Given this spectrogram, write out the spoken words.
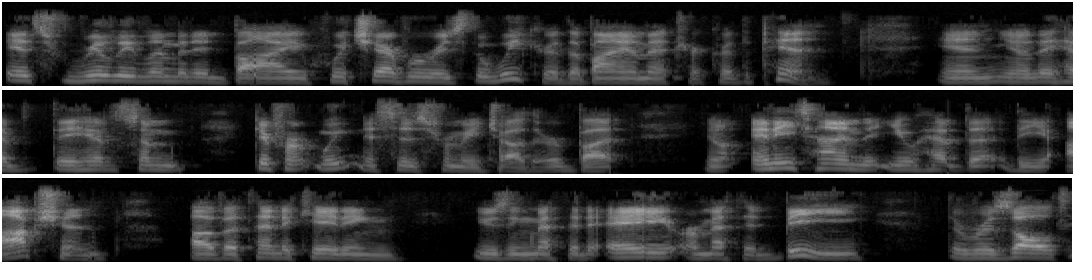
it's really limited by whichever is the weaker, the biometric or the PIN. And you know they have they have some different weaknesses from each other, but you know anytime that you have the the option of authenticating using method A or method B, the result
